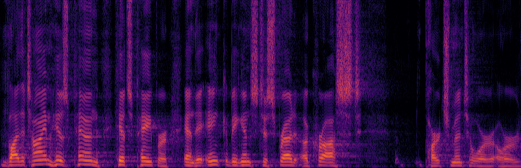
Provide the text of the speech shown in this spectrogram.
By the time his pen hits paper and the ink begins to spread across parchment or, or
